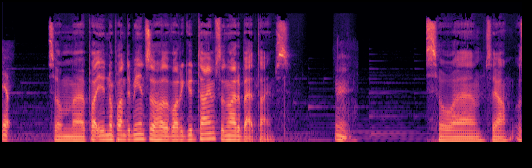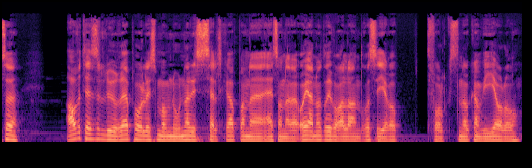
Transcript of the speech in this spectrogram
Ja. Som, uh, under pandemien så var det good times, og nå er det bad times. Mm. Så, uh, så ja. Og så av og til så lurer jeg på liksom om noen av disse selskapene er sånn Å ja, nå driver alle andre og sier opp folk, så nå kan vi gjøre det òg.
